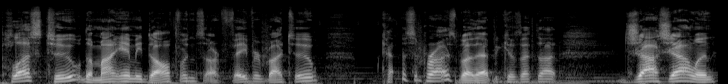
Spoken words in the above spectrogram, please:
plus two, the Miami Dolphins are favored by two. Kind of surprised by that because I thought Josh Allen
